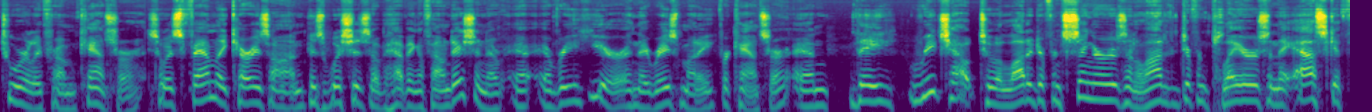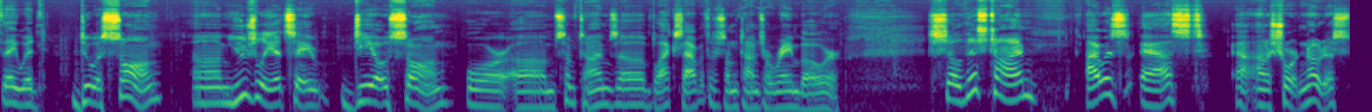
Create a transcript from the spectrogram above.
too early from cancer. So his family carries on his wishes of having a foundation every year, and they raise money for cancer. And they reach out to a lot of different singers and a lot of different players, and they ask if they would do a song. Um, usually it's a Dio song, or um, sometimes a Black Sabbath, or sometimes a Rainbow, or so this time, I was asked uh, on a short notice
